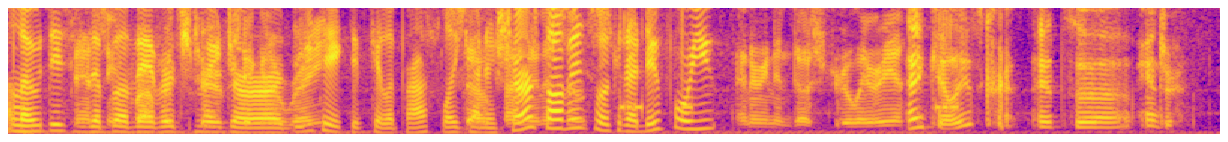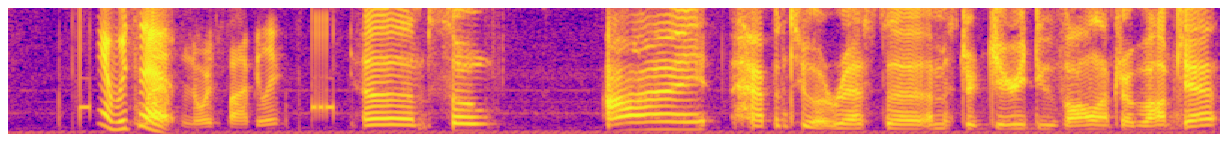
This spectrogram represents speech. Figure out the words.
Hello, this is above average Major taking a right. Detective Kelly Price, Lake County Sheriff's Office. What can I do for you? Entering industrial area. Hey Kelly, it's Cra- it's uh Andrew. Yeah, what's up? North Popular. Um, so I happened to arrest uh, a Mr. Jerry Duval after a bobcat.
